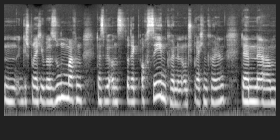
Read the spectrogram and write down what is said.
ein Gespräch über Zoom machen, dass wir uns direkt auch sehen können und sprechen können. Denn ähm,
